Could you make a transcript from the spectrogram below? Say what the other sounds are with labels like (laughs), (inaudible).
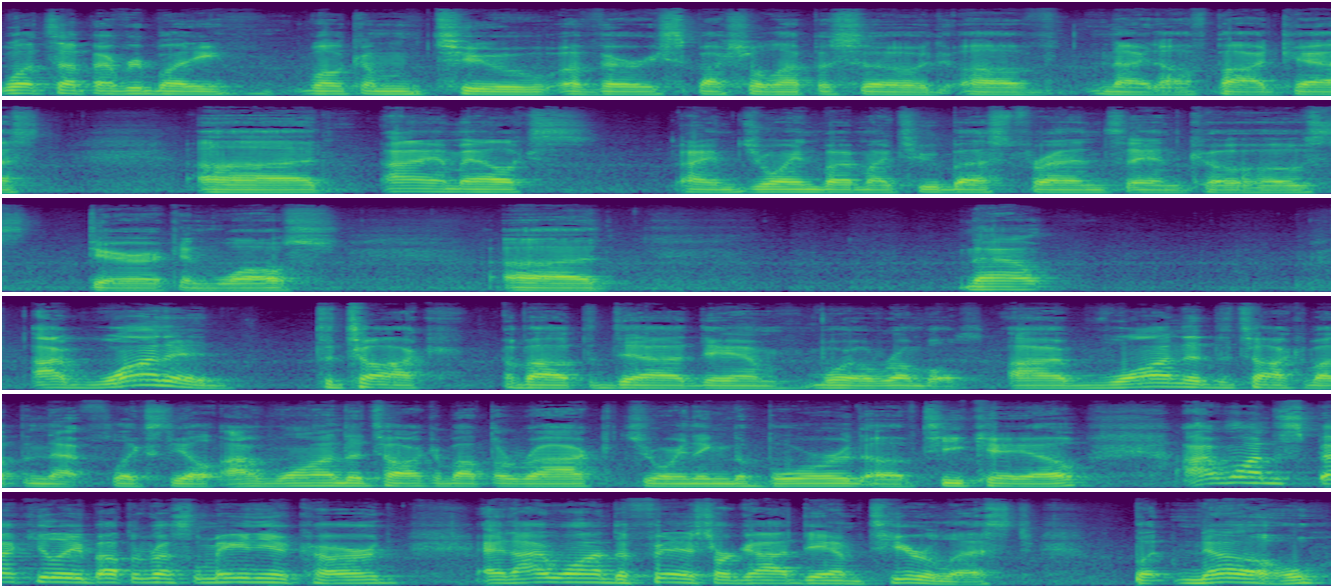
What's up, everybody? Welcome to a very special episode of Night Off Podcast. Uh, I am Alex. I am joined by my two best friends and co hosts, Derek and Walsh. Uh, now, I wanted to talk about the goddamn Royal Rumble. I wanted to talk about the Netflix deal. I wanted to talk about The Rock joining the board of TKO. I wanted to speculate about the WrestleMania card, and I wanted to finish our goddamn tier list. But no,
